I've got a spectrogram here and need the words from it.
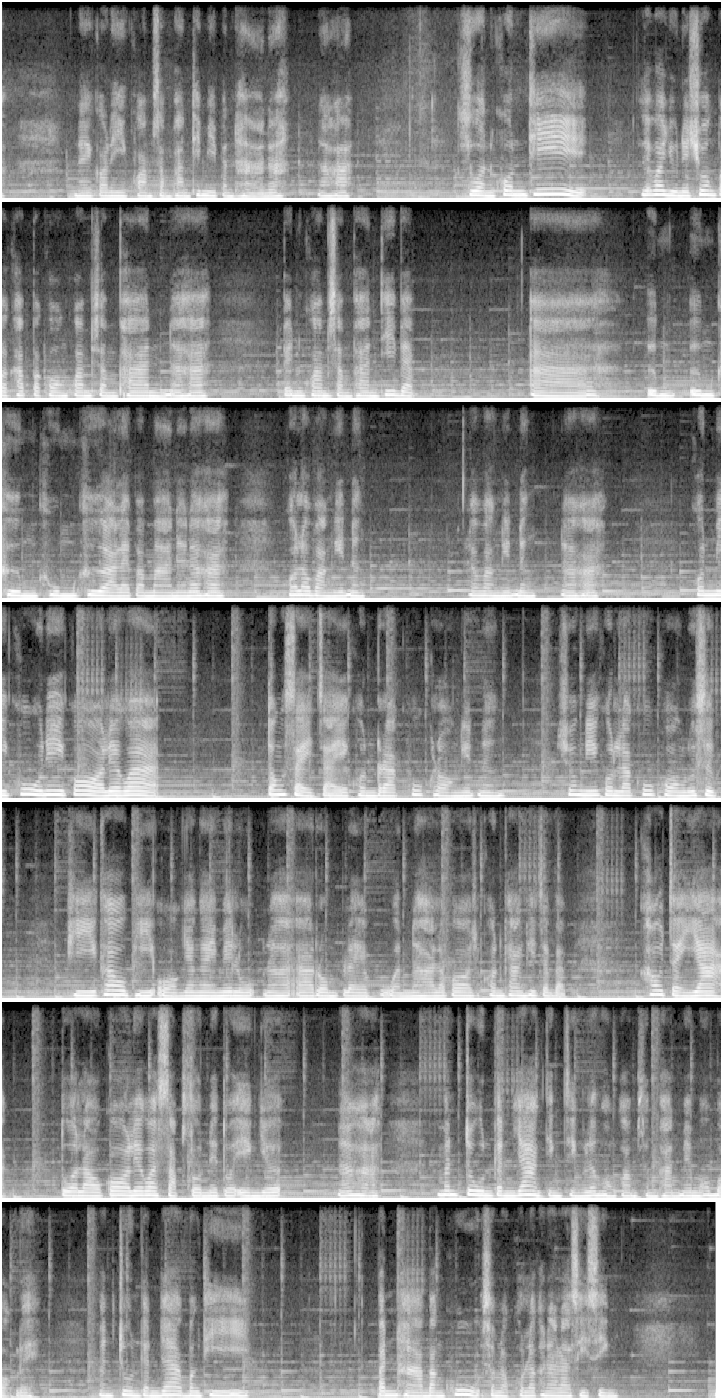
ในกรณีความสัมพันธ์ที่มีปัญหานะนะคะ ส่วนคนที่เรียกว่าอยู่ในช่วงประคับประคองความสัมพันธ์นะคะ เป็นความสัมพันธ์ที่แบบอ่าอึมอึมคึมคุมเครืออะไรประมาณเนี้ยนะคะ ก็ระวังนิดนึง ระวังนิดนึงนะคะ คนมีคู่นี่ก็เรียกว่า ต้องใส่ใจคนรักคู่ครองนิดนึง ช่วงนี้คนรักคู่ครองรู้สึกผีเข้าผีออกยังไงไม่รู้นะคะ อารมณ์แปรปรวนนะคะ แล้วก็ค่อนข้างที่จะแบบเข้าใจยาก ตัวเราก็เรียกว่าสับสนในตัวเองเยอะนะคะ มันจูนกันยากจริง ๆ เรื่องของความสัมพันธ์แม่หมอบอกเลย มันจูนกันยากบางที ปัญหาบางคู่สำหรับคนลัคนาราศีสิงห์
